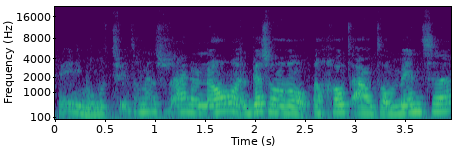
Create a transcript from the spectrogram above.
ik weet niet meer, 120 mensen, I don't know, best wel een, een groot aantal mensen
